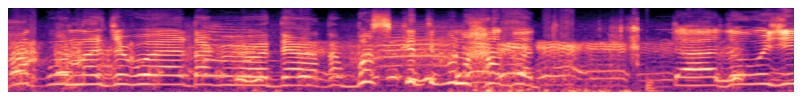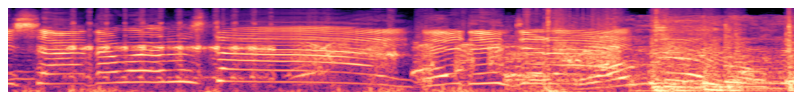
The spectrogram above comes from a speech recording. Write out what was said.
हागवण्याच्या गोळ्या टाकल्या होत्या आता बस किती पण हागत त्या दोघी साधा माणूस नाही लय danger आहे.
